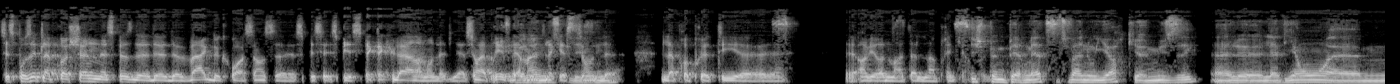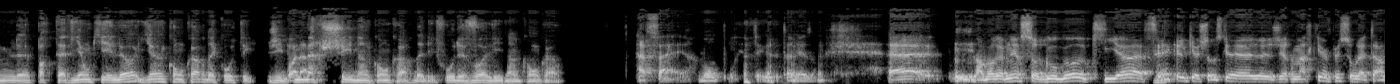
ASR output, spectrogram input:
C'est supposé être la prochaine espèce de, de, de vague de croissance euh, spectaculaire dans le monde de l'aviation. Après, évidemment, la question de la, de la propreté euh, euh, environnementale de l'empreinte Si je peux me permettre, si tu vas à New York, il y a un musée, euh, le- l'avion, euh, le porte-avions qui est là, il y a un Concorde à côté. J'ai Voilà. marché dans le Concorde, à défaut de voler dans le Concorde. À faire. Bon point, t'as raison. Euh, on va revenir sur Google qui a fait quelque chose que j'ai remarqué un peu sur le temps,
